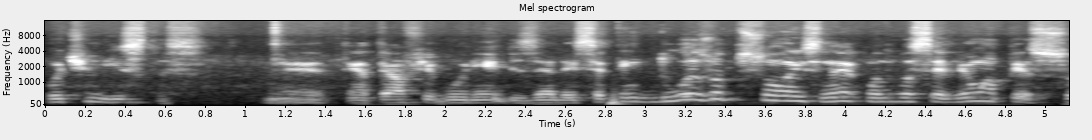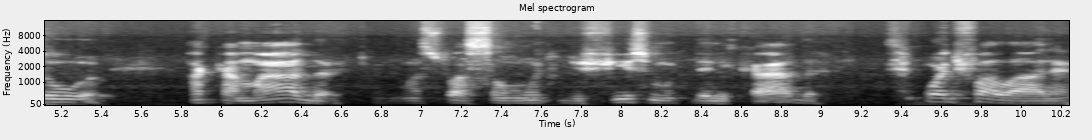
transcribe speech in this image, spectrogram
otimistas. Né? Tem até uma figurinha dizendo aí, você tem duas opções, né? Quando você vê uma pessoa acamada, uma situação muito difícil, muito delicada, você pode falar, né?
